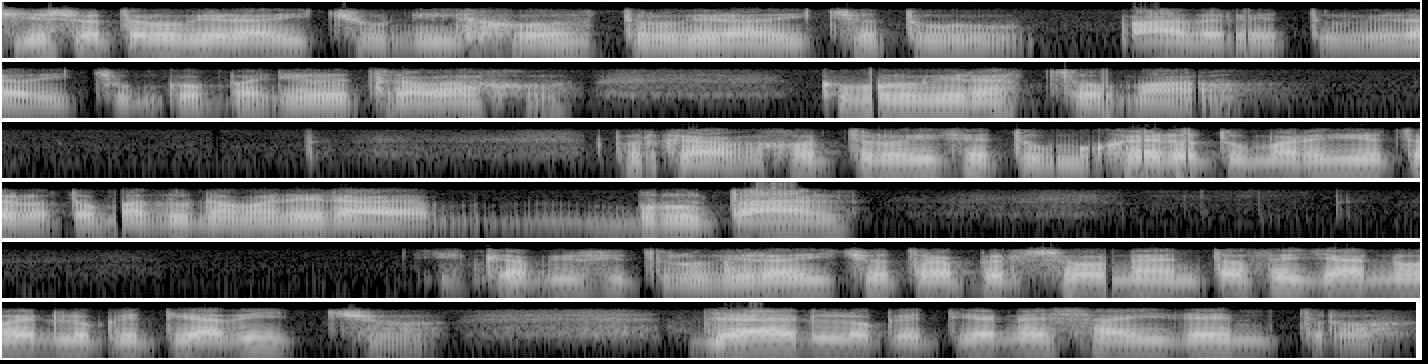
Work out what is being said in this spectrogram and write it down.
Si eso te lo hubiera dicho un hijo, te lo hubiera dicho tu padre, te hubiera dicho un compañero de trabajo, ¿cómo lo hubieras tomado? Porque a lo mejor te lo dice tu mujer o tu marido te lo tomas de una manera brutal. Y en cambio, si te lo hubiera dicho otra persona, entonces ya no es lo que te ha dicho, ya es lo que tienes ahí dentro.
